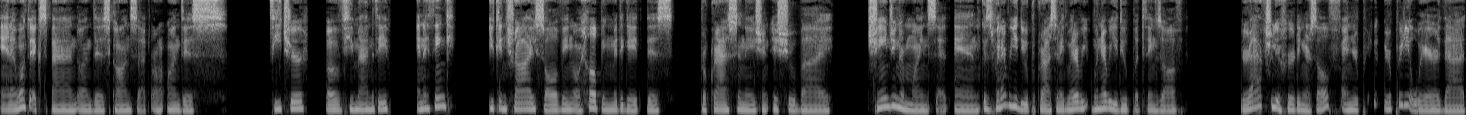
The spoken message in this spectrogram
And I want to expand on this concept, or on this feature of humanity. And I think you can try solving or helping mitigate this procrastination issue by changing your mindset and because whenever you do procrastinate whenever whenever you do put things off you're actually hurting yourself and you're pretty, you're pretty aware that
